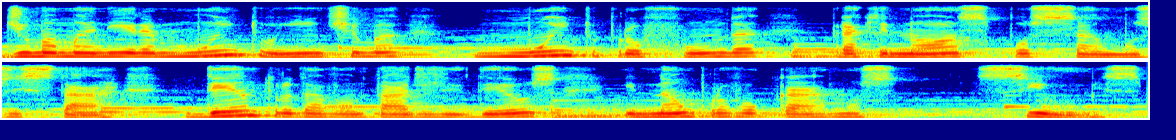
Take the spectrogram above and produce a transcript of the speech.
de uma maneira muito íntima, muito profunda, para que nós possamos estar dentro da vontade de Deus e não provocarmos ciúmes.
